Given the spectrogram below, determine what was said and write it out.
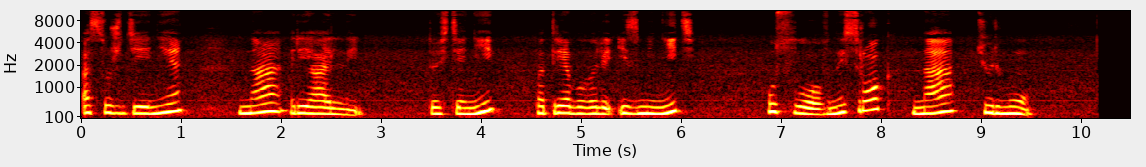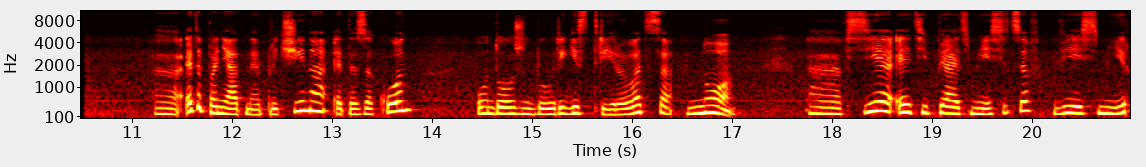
осуждения на реальный. То есть они потребовали изменить условный срок на тюрьму. А, это понятная причина, это закон, он должен был регистрироваться, но а, все эти пять месяцев весь мир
